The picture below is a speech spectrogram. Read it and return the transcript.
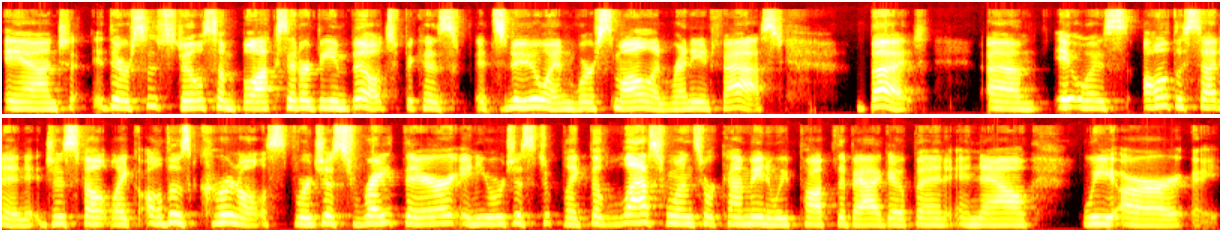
And there's still some blocks that are being built because it's new and we're small and running fast. But um, it was all of a sudden it just felt like all those kernels were just right there and you were just like the last ones were coming and we popped the bag open and now we are it,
